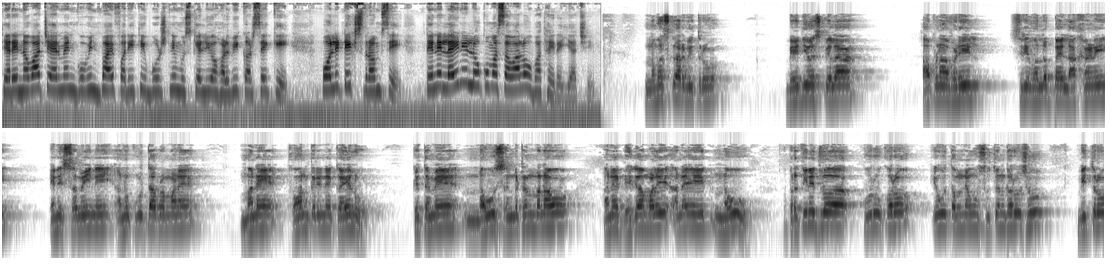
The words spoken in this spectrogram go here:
ત્યારે નવા ચેરમેન ગોવિંદભાઈ ફરીથી બોર્ડ્સની મુશ્કેલીઓ હળવી કરશે કે પોલિટિક્સ રમશે, તેને લઈને લોકોમાં સવાલો ઊભા થઈ રહ્યા છે. નમસ્કાર મિત્રો. બે દિવસ પહેલાં આપણા વડીલ શ્રી વલ્લભભાઈ લાખાણી એની સમયની અનુકૂળતા પ્રમાણે મને ફોન કરીને કહેલું કે તમે નવું સંગઠન બનાવો અને ભેગા મળી અને એક નવું પ્રતિનિધિત્વ પૂરું કરો એવું તમને હું સૂચન કરું છું. મિત્રો,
